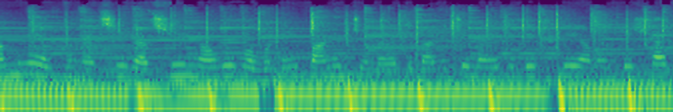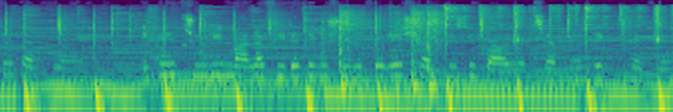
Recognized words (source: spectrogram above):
আমরা এখন আছি রাজশাহী নগর ভবনের বাণিজ্য মেলাতে। বাণিজ্য মেলাটি দেখতে আমাদের সাথে থাকুন। এখানে চুড়ি, মালা ফিতা থেকে শুরু করে সব কিছুই পাওয়া যাচ্ছে। আপনারা দেখতে থাকুন।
